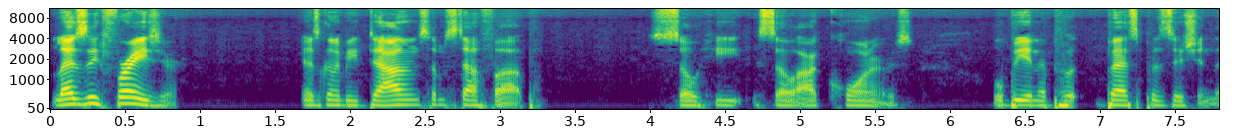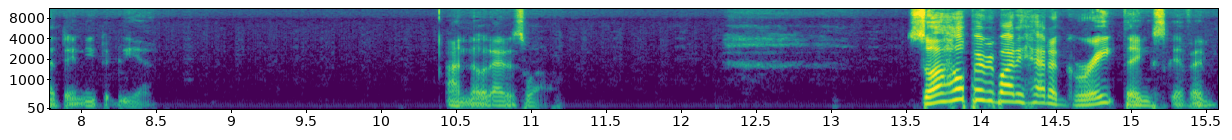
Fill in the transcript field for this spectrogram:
Leslie Frazier is going to be dialing some stuff up, so he so our corners will be in the p- best position that they need to be in. I know that as well. So I hope everybody had a great Thanksgiving.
